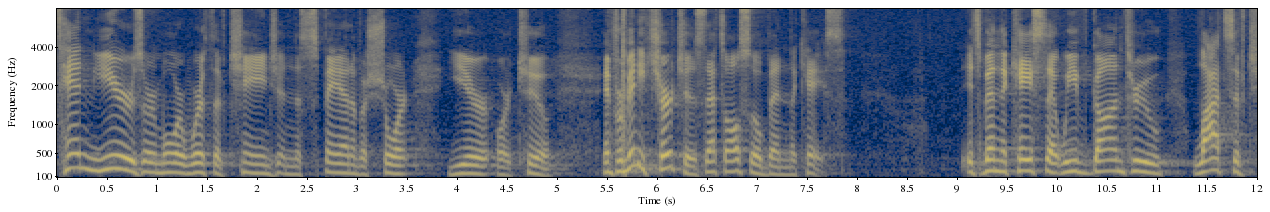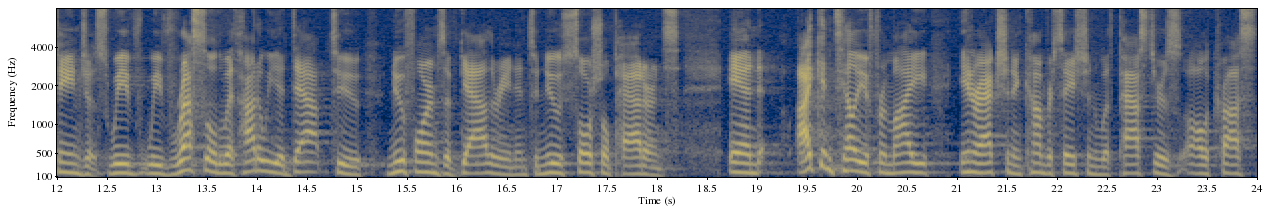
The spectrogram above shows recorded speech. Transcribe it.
10 years or more worth of change in the span of a short year or two. And for many churches, that's also been the case. It's been the case that we've gone through lots of changes. We've, we've wrestled with how do we adapt to new forms of gathering and to new social patterns. And I can tell you from my interaction and conversation with pastors all across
